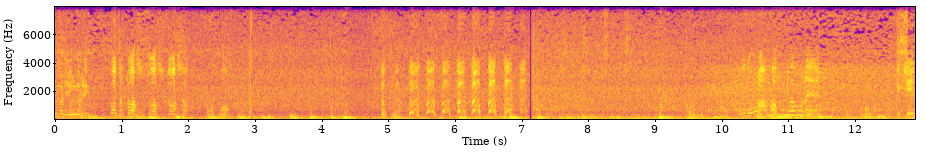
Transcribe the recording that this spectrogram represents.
열 마리, 열 마리. 또 왔다, 또 왔어, 또 왔어, 또 왔어. 어. 근데 오늘 안 바쁜가 보네. 입질.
